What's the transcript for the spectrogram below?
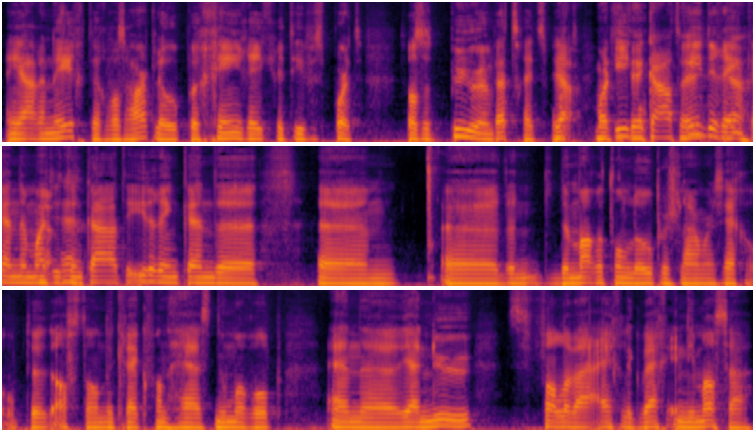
en jaren 90 was hardlopen geen recreatieve sport. Het was het puur een wedstrijdsport. Ja, Martin ten Katen. Iedereen kende Martin ten Katen. Iedereen kende um, uh, de, de marathonlopers, laat maar zeggen. Op de, de afstanden, Greg van Hess, noem maar op. En uh, ja, nu vallen wij eigenlijk weg in die massa.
